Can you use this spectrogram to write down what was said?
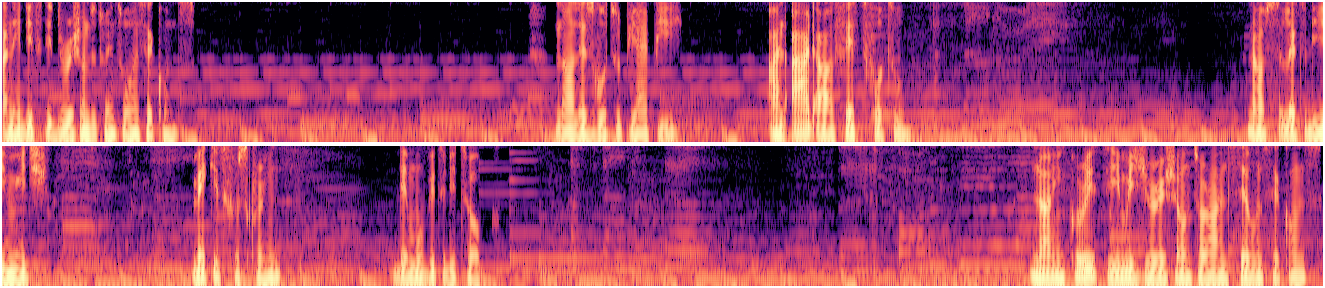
and edit the duration to 21 seconds. Now let's go to PIP and add our first photo. Now select the image, make it full screen then move it to the top. Now increase the image duration to around 7 seconds.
